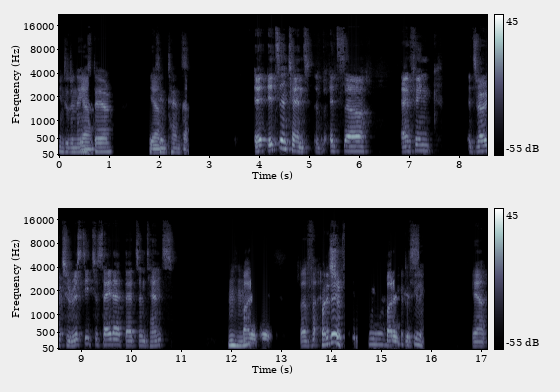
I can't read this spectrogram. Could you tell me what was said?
into the names there. Yeah, It's yeah. intense. It, it's intense. It's uh, I think it's very touristy to say that that's intense, Mhm. but it is. But, But it should- is. Yeah, but it is. feeling. Yeah,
